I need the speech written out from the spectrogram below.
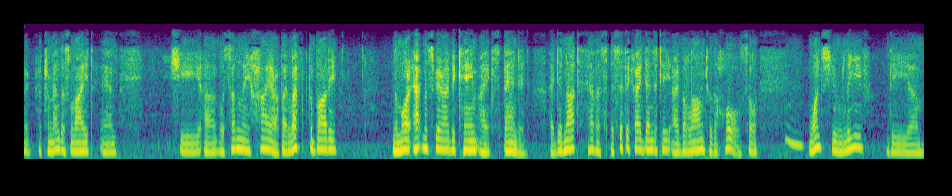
a, a tremendous light and she uh, was suddenly higher up. I left the body. The more atmosphere i became i expanded I did not have a specific identity. I belonged to the whole. So mm. once you leave the um,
